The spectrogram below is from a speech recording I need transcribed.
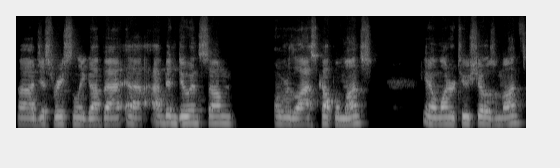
Uh, just recently got back. Uh, I've been doing some over the last couple months, you know, one or two shows a month.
